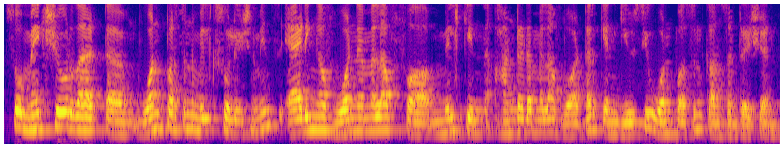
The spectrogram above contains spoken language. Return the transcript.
so make sure that 1% um, milk solution means adding of 1 ml of uh, milk in 100 ml of water can gives you 1% concentration.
